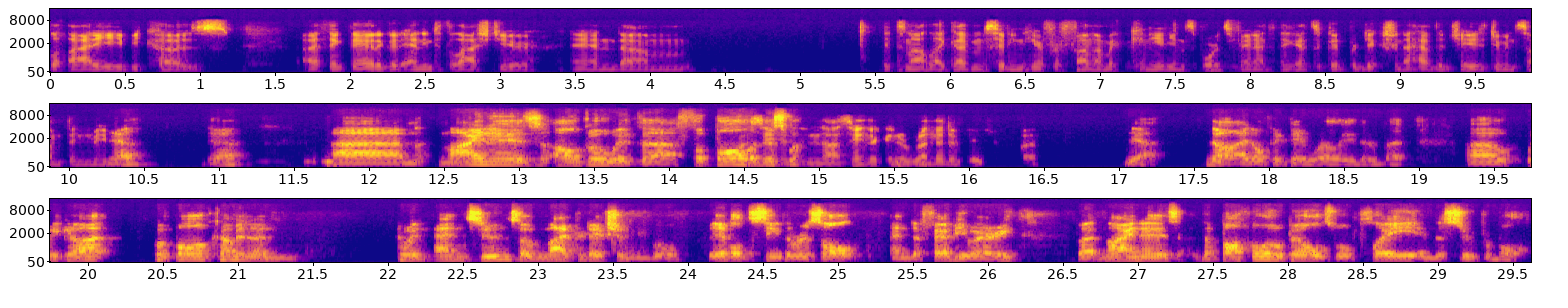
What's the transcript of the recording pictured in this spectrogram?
Vladdy, because I think they had a good ending to the last year. And um, it's not like I'm sitting here for fun. I'm a Canadian sports fan. I think that's a good prediction. I have the Jays doing something maybe. yeah, yeah. Um, mine is I'll go with uh, football, and this one. not saying they're going to run the division, but yeah, No, I don't think they will either. But uh, we got football coming in to an end soon, so my prediction we'll be able to see the result end of February. But mine is the Buffalo Bills will play in the Super Bowl.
